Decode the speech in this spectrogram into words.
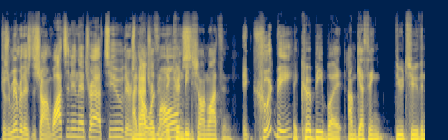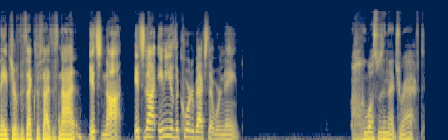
Because remember, there's Deshaun Watson in that draft too. There's I know Patrick it wasn't. Mahomes. It couldn't be Deshaun Watson. It could be. It could be, but I'm guessing due to the nature of this exercise, it's not. It's not. It's not any of the quarterbacks that were named. Oh, who else was in that draft?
